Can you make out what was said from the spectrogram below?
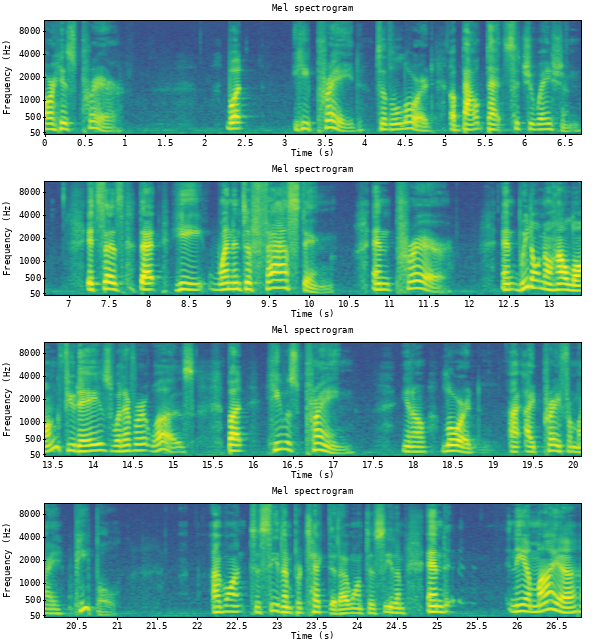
are his prayer. What he prayed to the Lord about that situation. It says that he went into fasting and prayer. And we don't know how long, a few days, whatever it was, but he was praying, you know, Lord, I, I pray for my people. I want to see them protected. I want to see them. And Nehemiah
